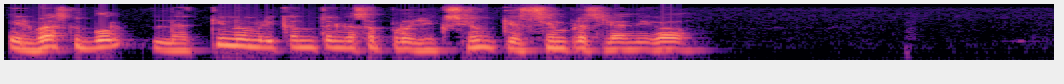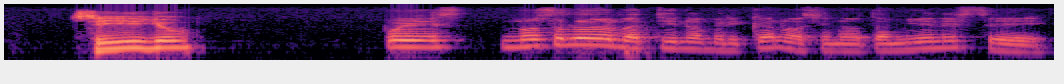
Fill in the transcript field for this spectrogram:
el básquetbol latinoamericano tenga esa proyección que siempre se le ha negado. Sí, yo, Pues no solo latinoamericano, sino también este,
